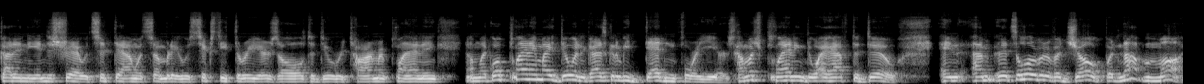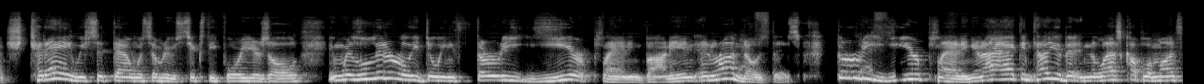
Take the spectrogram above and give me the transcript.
got in the industry, I would sit down with somebody who was 63 years old to do retirement planning. And I'm like, what planning am I doing? The guy's going to be dead in four years. How much planning do I have to do? And um, it's a little bit of a joke, but not much. Today, we sit down with somebody who's 64 years old, and we're literally doing 30 year planning, Bonnie. And, and Ron knows this 30 year planning. And I, I can tell you that in the last couple of months,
